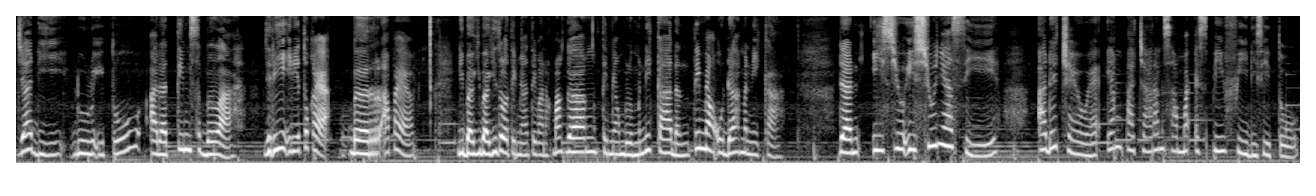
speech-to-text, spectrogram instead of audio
Jadi dulu itu ada tim sebelah. Jadi ini tuh kayak ber apa ya? Dibagi-bagi tuh loh timnya, tim anak magang, tim yang belum menikah dan tim yang udah menikah. Dan isu-isunya sih ada cewek yang pacaran sama SPV di situ.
